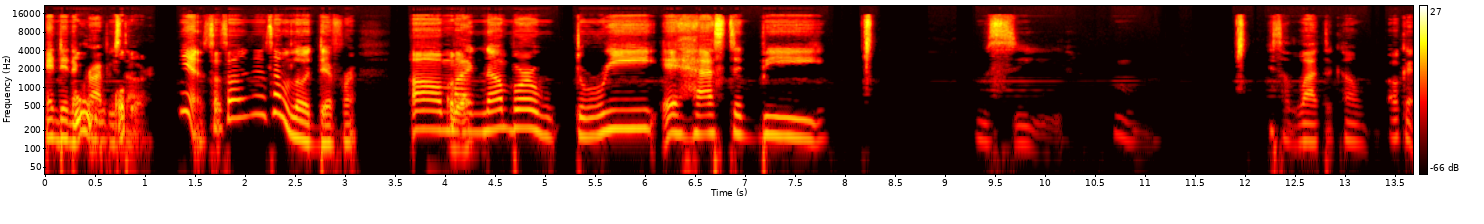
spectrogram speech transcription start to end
and then a Ooh, crappy okay. star. Yeah. So so it's a little different. Um. My number three, it has to be. Let's see. It's a lot to come. Okay.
